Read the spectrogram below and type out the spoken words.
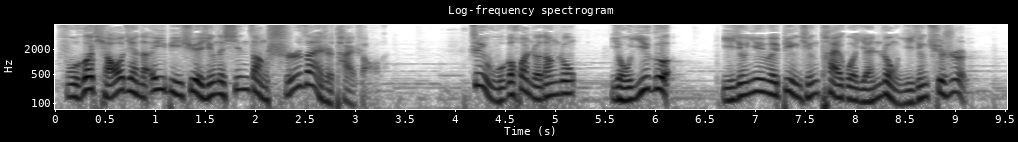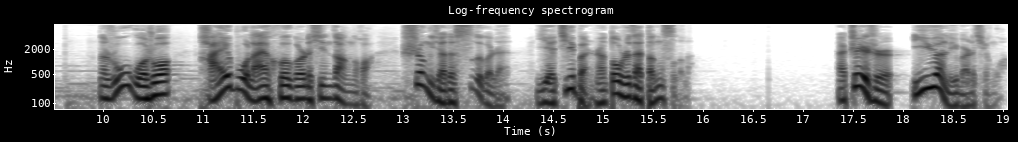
符合条件的 AB 血型的心脏实在是太少了。这五个患者当中，有一个已经因为病情太过严重，已经去世了。那如果说还不来合格的心脏的话，剩下的四个人也基本上都是在等死了。哎，这是医院里边的情况。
